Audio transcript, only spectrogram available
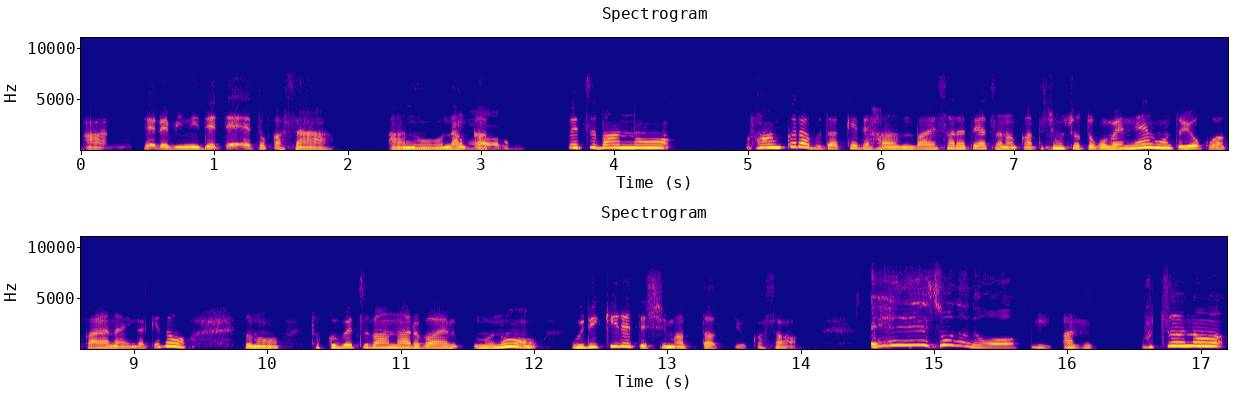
あの、テレビに出てとかさ、あの、うんなんか、別版のファンクラブだけで販売されたやつなのか、私もちょっとごめんね、ほんとよくわからないんだけど、その、特別版のアルバムの売り切れてしまったっていうかさ、ええそうなの？あの、普通の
